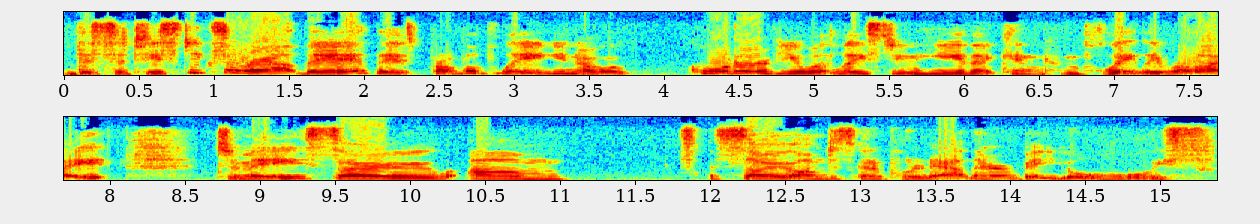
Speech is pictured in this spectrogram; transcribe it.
the statistics are out there. There's probably, you know, quarter of you at least in here that can completely relate to me. So, um, so I'm just going to put it out there and be your voice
